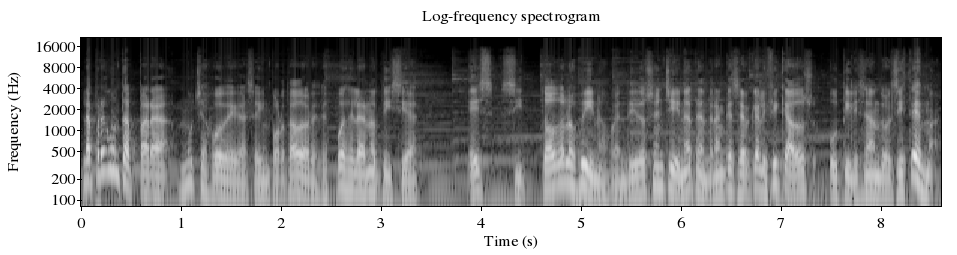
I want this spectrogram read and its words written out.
La pregunta para muchas bodegas e importadores después de la noticia es si todos los vinos vendidos en China tendrán que ser calificados utilizando el sistema.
